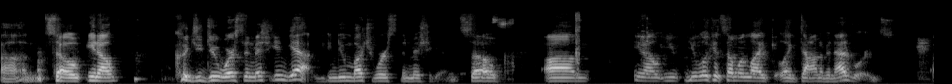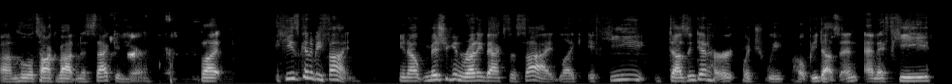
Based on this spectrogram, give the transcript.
um, so you know could you do worse than michigan yeah you can do much worse than michigan so um, you know you, you look at someone like like donovan edwards um, who we'll talk about in a second here. But he's going to be fine. You know, Michigan running backs aside, like if he doesn't get hurt, which we hope he doesn't, and if he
